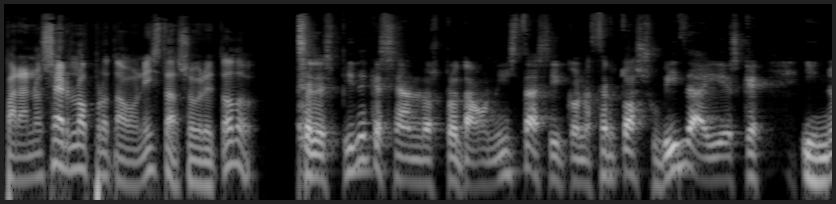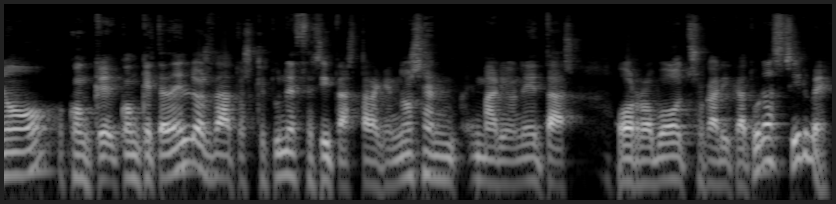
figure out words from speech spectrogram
para no ser los protagonistas, sobre todo se les pide que sean los protagonistas y conocer toda su vida y es que y no con que con que te den los datos que tú necesitas para que no sean marionetas o robots o caricaturas sirve.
